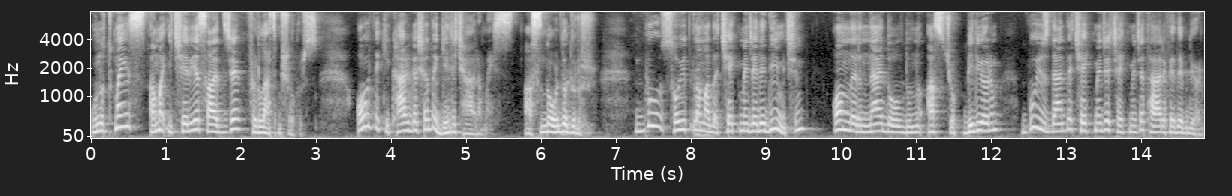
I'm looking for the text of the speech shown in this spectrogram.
unutmayız ama içeriye sadece fırlatmış oluruz. Oradaki kargaşada geri çağıramayız. Aslında orada durur. Bu soyutlamada çekmecelediğim için onların nerede olduğunu az çok biliyorum. Bu yüzden de çekmece çekmece tarif edebiliyorum.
